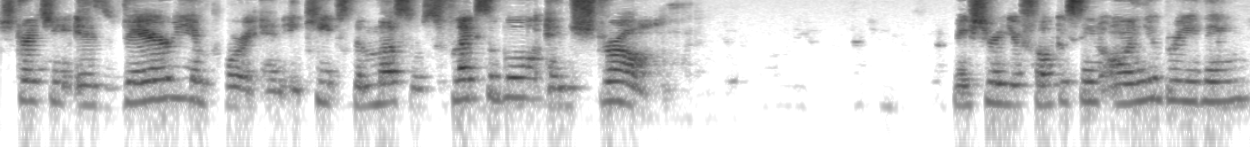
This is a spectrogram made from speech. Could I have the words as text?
Stretching is very important. It keeps the muscles flexible and strong. Make sure you're focusing on your breathing.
